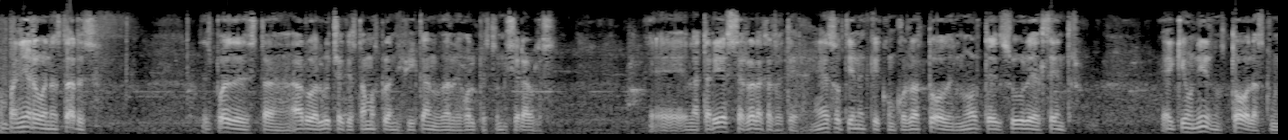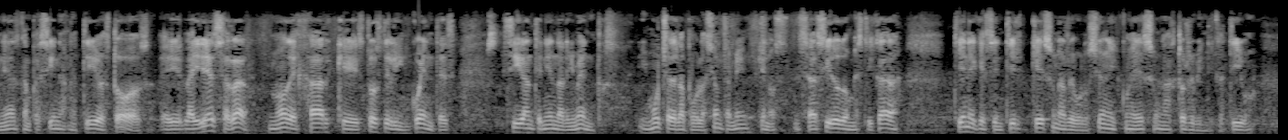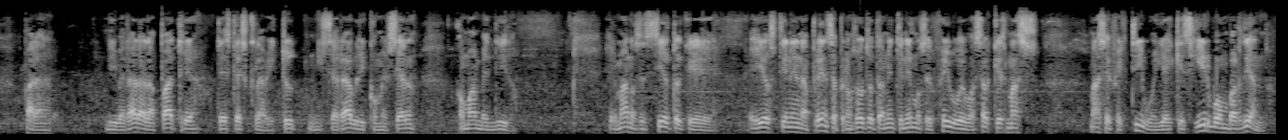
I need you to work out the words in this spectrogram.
Compañero, buenas tardes. Después de esta ardua lucha que estamos planificando, darle golpe a estos miserables, eh, la tarea es cerrar la carretera. En eso tiene que concordar todo, el norte, el sur y el centro. Hay que unirnos, todas las comunidades campesinas, nativas, todos. Eh, la idea es cerrar, no dejar que estos delincuentes sigan teniendo alimentos. Y mucha de la población también que nos se ha sido domesticada tiene que sentir que es una revolución y que es un acto reivindicativo para liberar a la patria de esta esclavitud miserable y comercial como han vendido. Hermanos, es cierto que ellos tienen la prensa, pero nosotros también tenemos el Facebook y WhatsApp que es más, más efectivo y hay que seguir bombardeando.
